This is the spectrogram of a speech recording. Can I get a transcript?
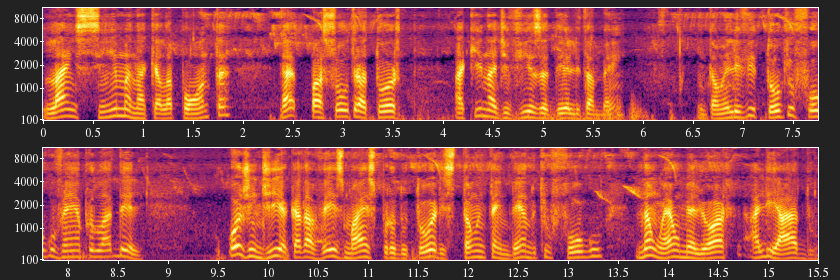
lá em cima, naquela ponta, né? passou o trator aqui na divisa dele também, então ele evitou que o fogo venha para o lado dele. Hoje em dia, cada vez mais produtores estão entendendo que o fogo não é o melhor aliado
